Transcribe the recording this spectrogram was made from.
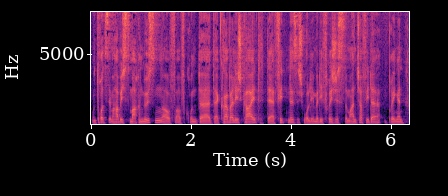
Und trotzdem habe ich es machen müssen auf, aufgrund der, der Körperlichkeit, der Fitness. Ich wollte immer die frischeste Mannschaft wiederbringen habe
